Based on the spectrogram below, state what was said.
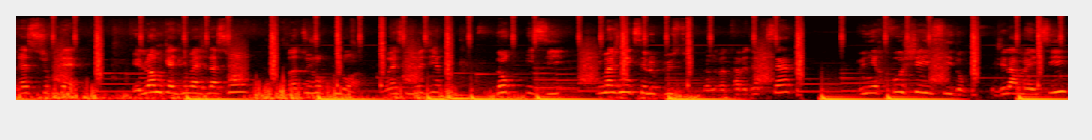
reste sur terre. Et l'homme qui a de l'imagination va toujours plus loin. Vous voyez ce que je veux dire? Donc, ici, imaginez que c'est le buste de votre adversaire. Venir faucher ici. Donc, j'ai la main ici.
